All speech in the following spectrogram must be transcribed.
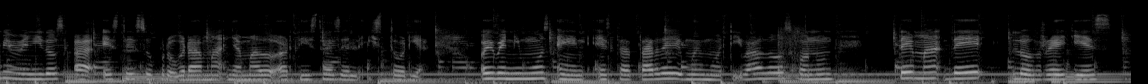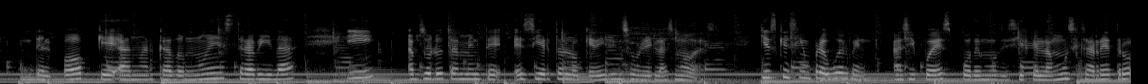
bienvenidos a este su programa llamado Artistas de la Historia. Hoy venimos en esta tarde muy motivados con un tema de los reyes del pop que han marcado nuestra vida y absolutamente es cierto lo que dicen sobre las modas. Y es que siempre vuelven. Así pues, podemos decir que la música retro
